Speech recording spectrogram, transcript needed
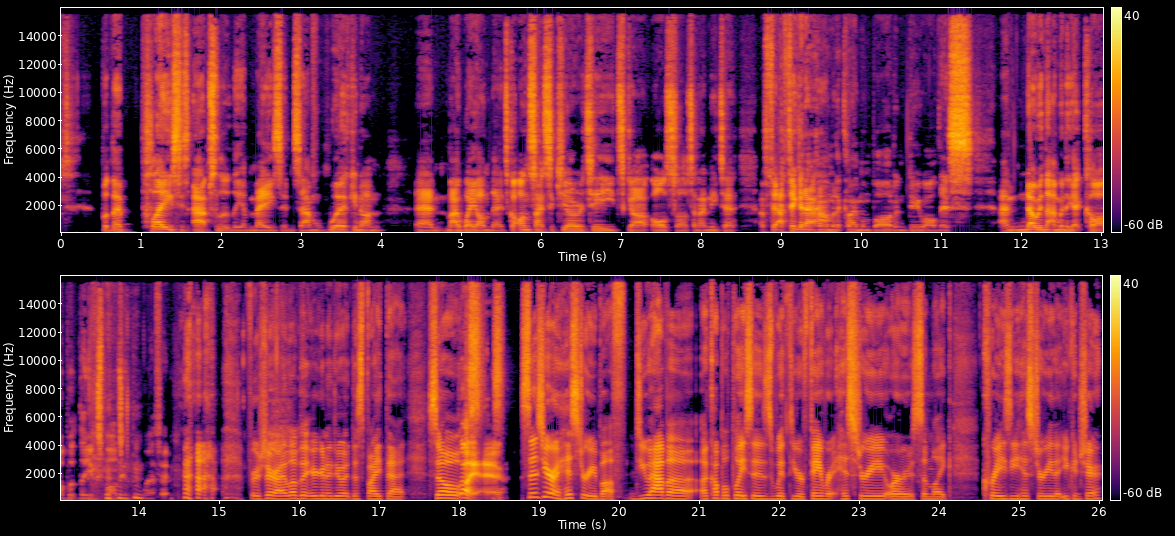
But their place is absolutely amazing. So I'm working on um, my way on there. It's got on-site security. It's got all sorts, and I need to. I, fi- I figured out how I'm going to climb on board and do all this and knowing that I'm going to get caught, but the explore's going to be worth it. For sure. I love that you're going to do it despite that. So, oh, yeah. s- since you're a history buff, do you have a, a couple places with your favorite history or some like crazy history that you can share?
